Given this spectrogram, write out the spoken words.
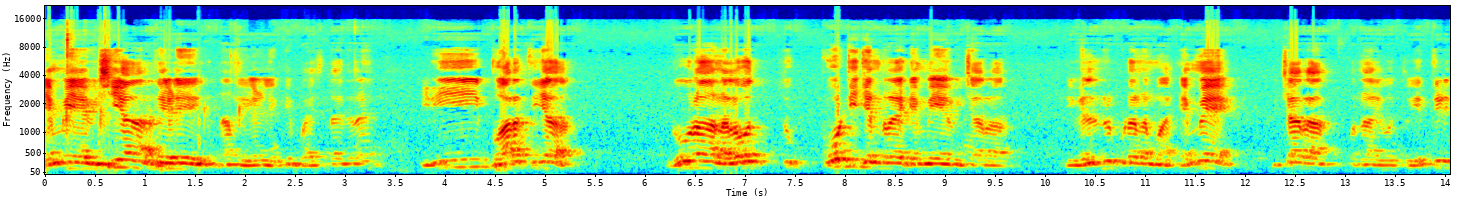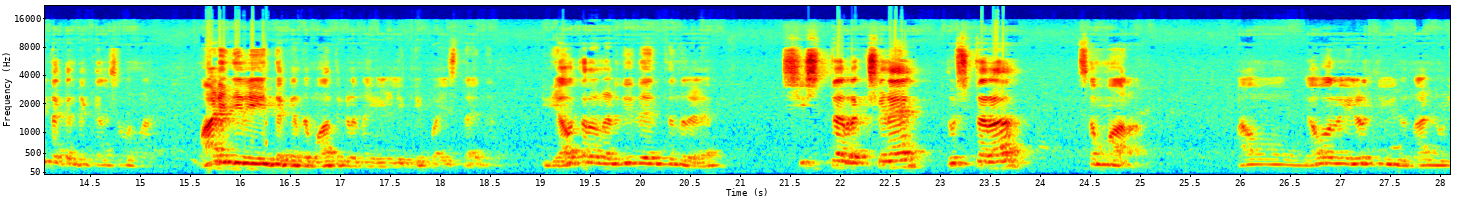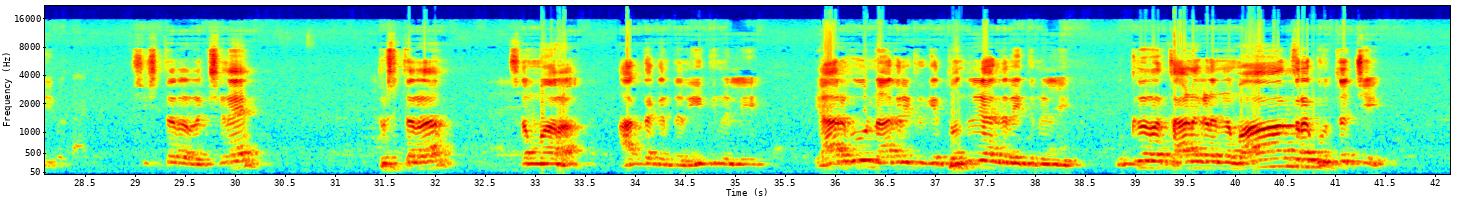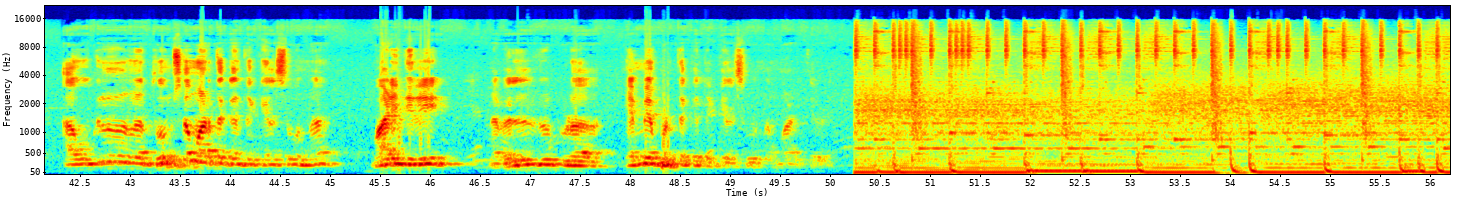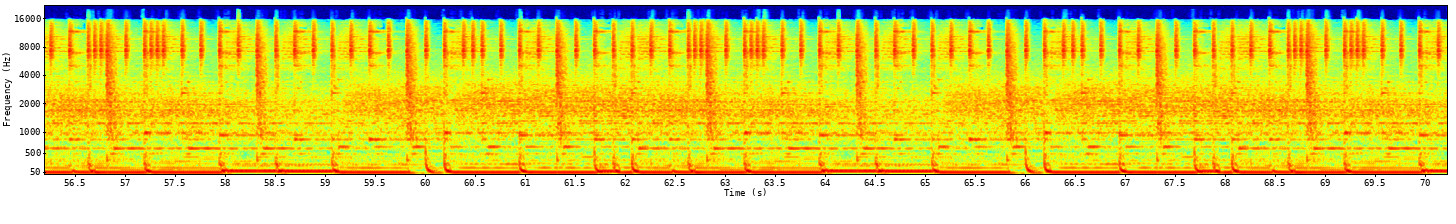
ಹೆಮ್ಮೆಯ ವಿಷಯ ಅಂತ ಹೇಳಿ ನಾನು ಹೇಳಲಿಕ್ಕೆ ಬಯಸ್ತಾ ಇದ್ದೇನೆ. ಇಡೀ ಭಾರತೀಯ ನೂರ ನಲವತ್ತು ಕೋಟಿ ಜನರ ಹೆಮ್ಮೆಯ ವಿಚಾರ, ನೀವೆಲ್ಲರೂ ಕೂಡ ನಮ್ಮ ಹೆಮ್ಮೆ ವಿಚಾರವನ್ನ ಇವತ್ತು ಎತ್ತಿಡಿತಕ್ಕಂಥ ಕೆಲಸವನ್ನ ಮಾಡಿದ್ದೀರಿ ಅಂತಕ್ಕಂಥ ಮಾತುಗಳನ್ನ ಹೇಳಲಿಕ್ಕೆ ಬಯಸ್ತಾ ಇದ್ದಾರೆ ಇದು ಯಾವ ತರ ನಡೆದಿದೆ ಅಂತಂದ್ರೆ, ಶಿಷ್ಟ ರಕ್ಷಣೆ, ದುಷ್ಟರ ಸಂಹಾರ ನಾವು ಯಾವಾಗಲೂ ಹೇಳ್ತೀವಿ ಇದು ನಾಣ್ಣುಡಿ. ಶಿಷ್ಟರ ರಕ್ಷಣೆ, ದುಷ್ಟರ ಸಂಹಾರ ಆಗ್ತಕ್ಕಂಥ ರೀತಿನಲ್ಲಿ ಯಾರಿಗೂ ನಾಗರಿಕರಿಗೆ ತೊಂದರೆ ಆಗದ ರೀತಿಯಲ್ಲಿ ಉಗ್ರರ ತಾಣಗಳನ್ನು ಮಾತ್ರ ಗುರುತಚ್ಚಿ ಆ ಉಗ್ರರನ್ನ ಧ್ವಂಸ ಮಾಡ್ತಕ್ಕಂಥ ಕೆಲಸವನ್ನ ಮಾಡಿದ್ದೀರಿ. ನಾವೆಲ್ಲರೂ ಕೂಡ ಹೆಮ್ಮೆ ಪಡ್ತಕ್ಕಂಥ ಕೆಲಸವನ್ನ ಮಾಡ್ತೇವೆ.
